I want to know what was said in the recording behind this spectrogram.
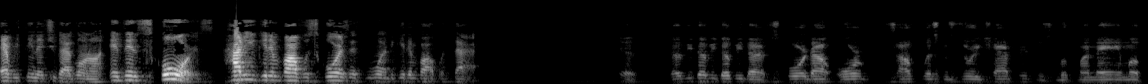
everything that you got going on. And then scores. How do you get involved with scores if you want to get involved with that? Yeah, www.score.org, Southwest Missouri chapter. Just look my name up,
